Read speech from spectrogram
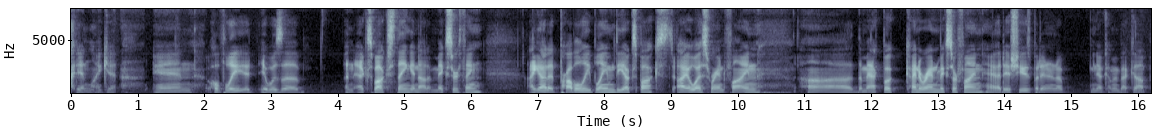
I didn't like it. And hopefully it, it was a an Xbox thing and not a Mixer thing. I gotta probably blame the Xbox. iOS ran fine. Uh, the MacBook kind of ran Mixer fine. had issues, but it ended up, you know, coming back up.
